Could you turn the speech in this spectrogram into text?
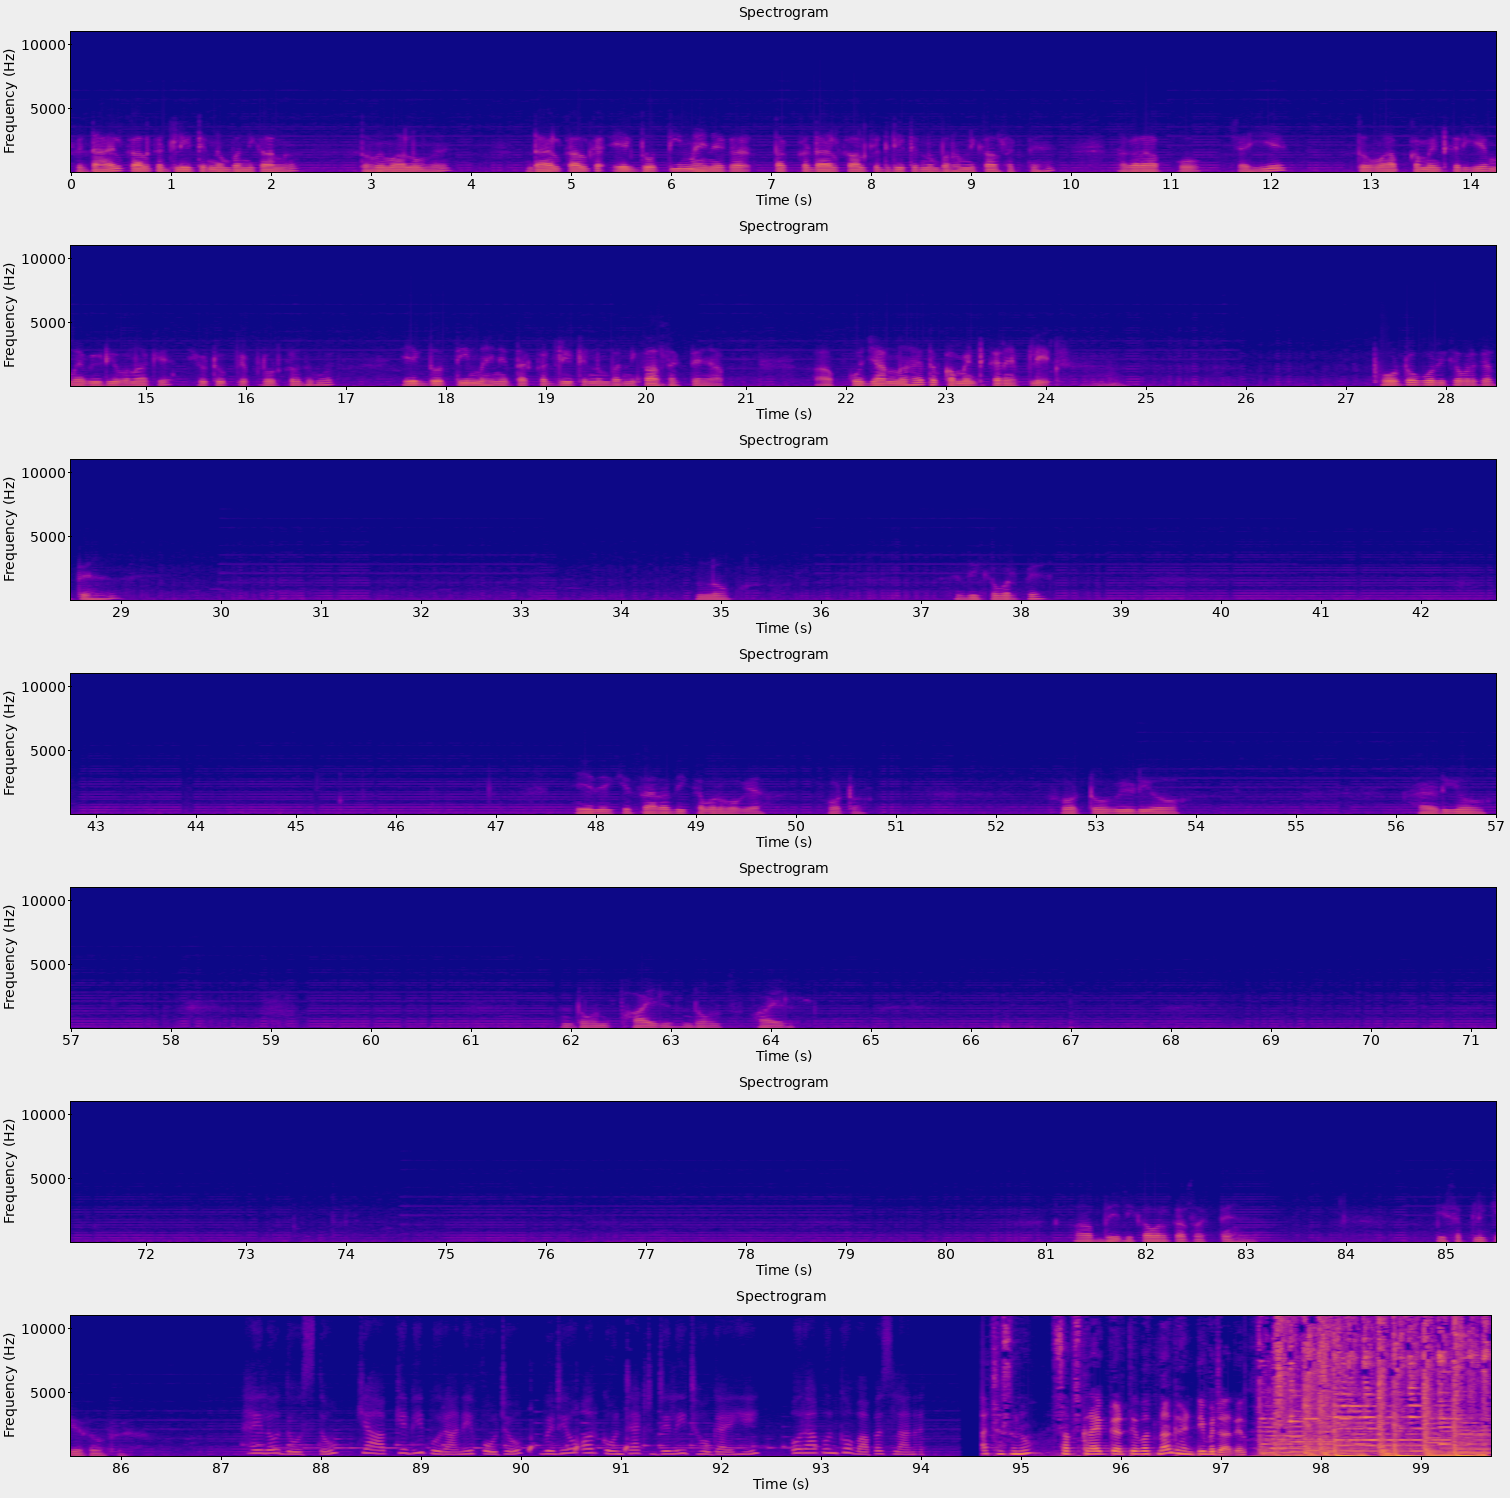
कि डायल कॉल का डिलीटेड नंबर निकालना। तो हमें मालूम है डायल कॉल का एक, दो, तीन महीने का तक का डायल कॉल के डिलीटेड नंबर हम निकाल सकते हैं। अगर आपको चाहिए तो आप कमेंट करिए, मैं वीडियो बना के यूट्यूब पे अपलोड कर दूँगा। एक, दो, तीन महीने तक का डिलीटेड नंबर निकाल सकते हैं आप। आपको जानना है तो कमेंट करें प्लीज़ फ़ोटो को रिकवर करते हैं। नो रिकवर पे। ये देखिए सारा रिकवर हो गया। Photo photo video audio don't file don't file. आप भी रिकवर कर सकते हैं इस एप्लीकेशन से। हेलो दोस्तों क्या आपके भी पुराने फ़ोटो वीडियो और कॉन्टेक्ट डिलीट हो गए हैं? और आप उनको वापस लाना अच्छा सुनो सब्सक्राइब करते वक्त ना घंटी बजा देना।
